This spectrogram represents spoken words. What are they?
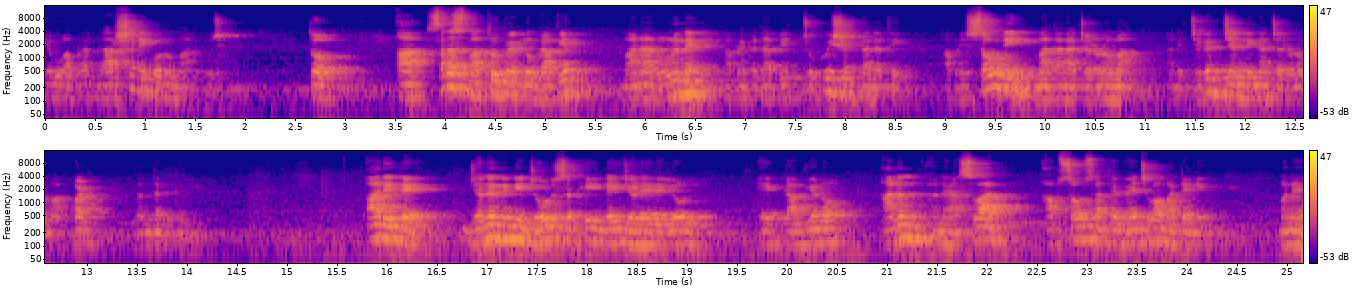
એવું આપણા દાર્શનિકોનું માનવું છે. તો આ સરસ માતૃપ્રેમનું કાવ્ય માના ઋણને આપણે કદાપી ચૂકવી શકતા નથી. આપણી સૌની માતાના ચરણોમાં અને જગતજનનીના ચરણોમાં પણ વંદન આ રીતે જનનીની જોડ સખી નહીં જડે રે લોલ. એક કાવ્યનો આનંદ અને આસ્વાદ આપ સૌ સાથે વહેંચવા માટેની મને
